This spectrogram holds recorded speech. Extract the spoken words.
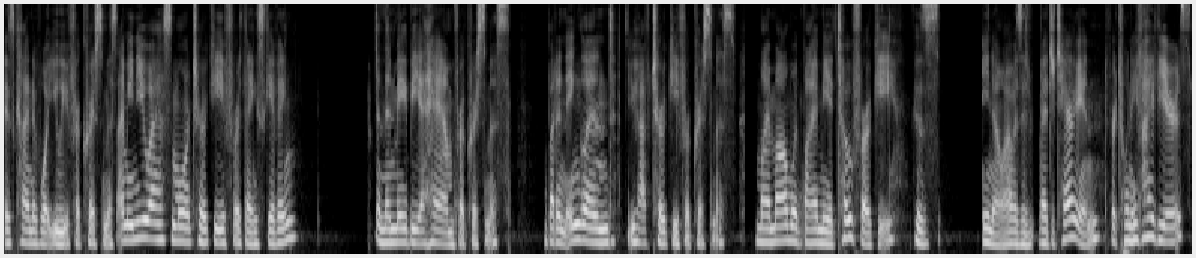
is kind of what you eat for Christmas. I mean, US, more turkey for Thanksgiving, and then maybe a ham for Christmas. But in England, you have turkey for Christmas. My mom would buy me a tofurkey because, you know, I was a vegetarian for 25 years,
